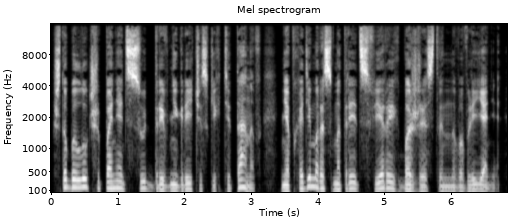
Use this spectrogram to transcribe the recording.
Чтобы лучше понять суть древнегреческих титанов, необходимо рассмотреть сферы их божественного влияния —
